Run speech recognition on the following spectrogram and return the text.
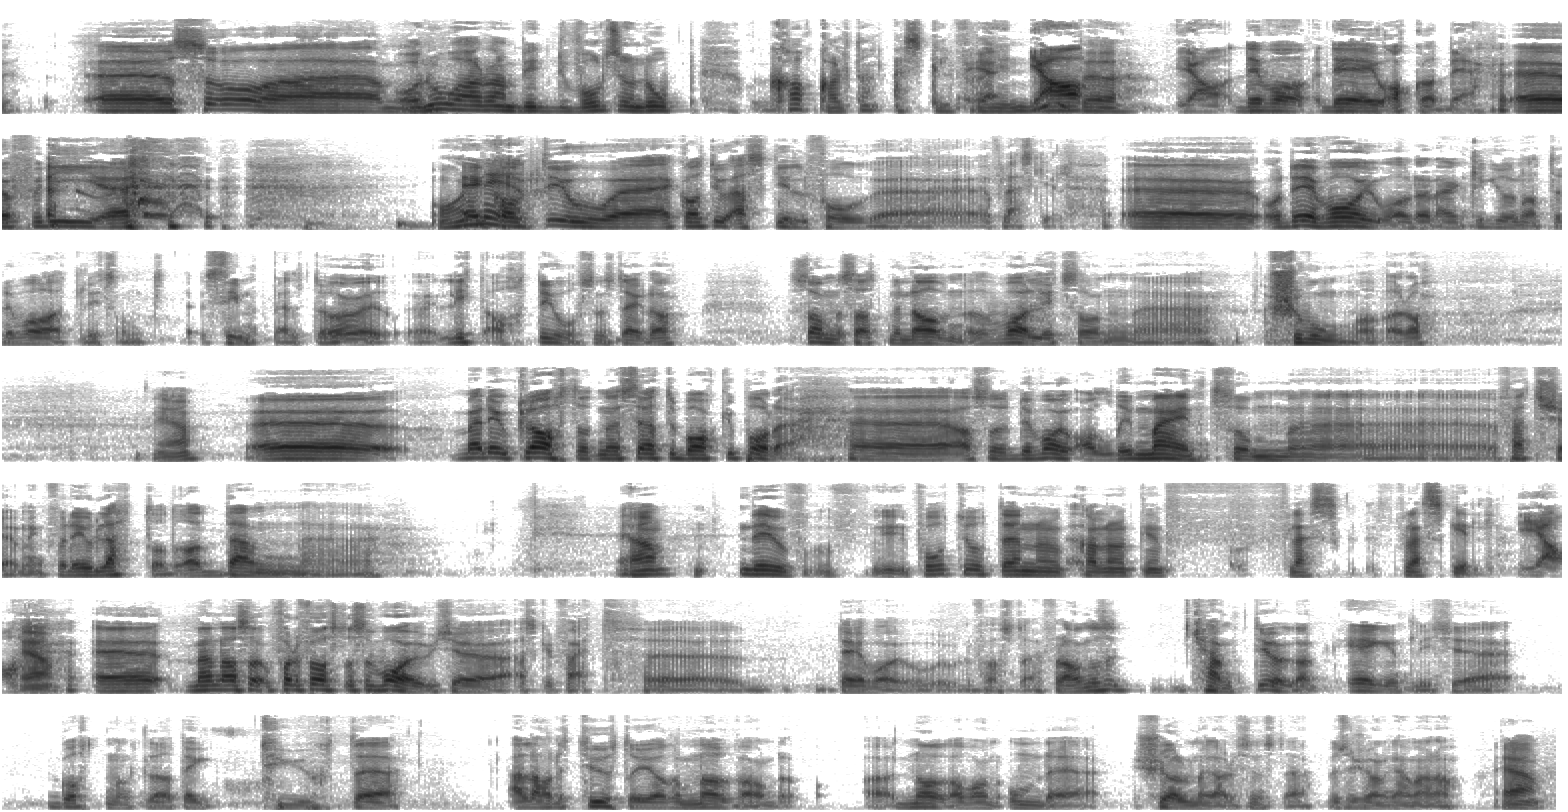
eh, Så eh, Og nå har han bygd voldsomt opp. Hva kalte han Eskil Ja, Nybø? ja det, var, det er jo akkurat det. Eh, fordi eh, jeg, kalte jo, jeg kalte jo Eskil for uh, Fleskil. Eh, og det var jo av den enkle grunn at det var et litt sånn simpelt og litt artig ord, syns jeg, da. Sammensatt med navnet. Det var litt sånn eh, schwung over, da. Ja. Eh, men det er jo klart at når jeg ser tilbake på det eh, Altså, det var jo aldri meint som eh, fettshaming, for det er jo lett å dra den eh, ja. Det er jo fort gjort den å kalle noen flesk, fleskil. Ja. Ja. Eh, men altså, for det første så var jo ikke Eskil feit. Eh, det var jo det første. For det andre så kjente jeg han egentlig ikke godt nok til at jeg turte Eller hadde turt å gjøre narr av han- han om det sjøl om jeg hadde syntes det, hvis du skjønner hva jeg mener. Ja.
